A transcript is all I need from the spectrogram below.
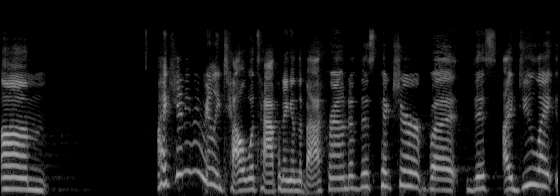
Um I can't even really tell what's happening in the background of this picture, but this I do like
